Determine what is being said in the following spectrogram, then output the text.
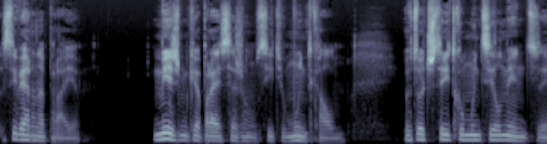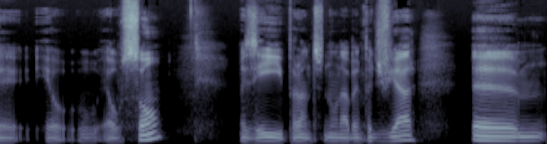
se estiver na praia, mesmo que a praia seja um sítio muito calmo, eu estou distraído com muitos elementos. É, é, o, é o som, mas aí pronto, não dá bem para desviar. Uh,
